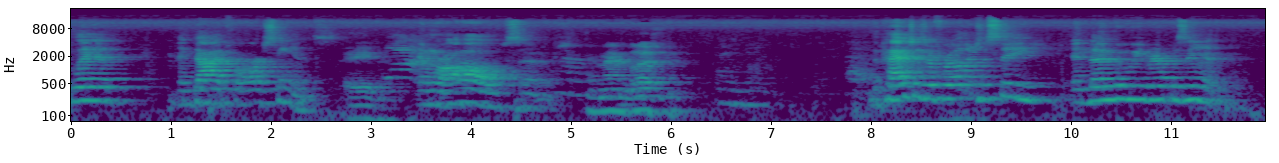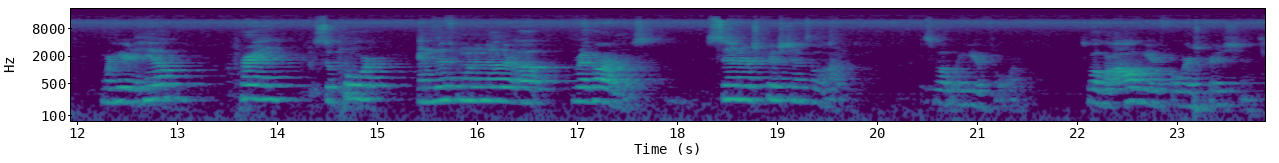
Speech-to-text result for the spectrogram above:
bled, and died for our sins. Amen. And we're all sinners. Amen. Bless you. The patches are for others to see and know who we represent. We're here to help, pray, support, and lift one another up regardless. Sinners, Christians alike. It's what we're here for. It's what we're all here for as Christians.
